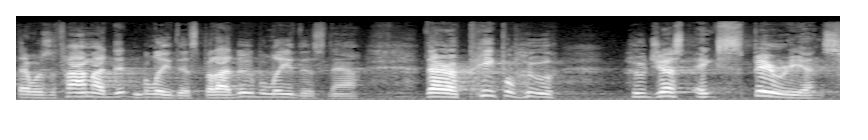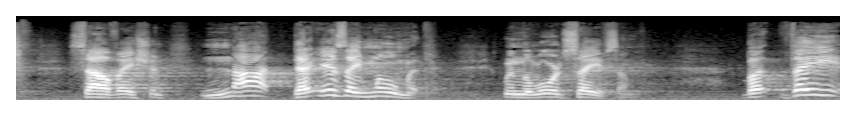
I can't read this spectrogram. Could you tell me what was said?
there was a time I didn't believe this, but I do believe this now. There are people who, who just experience salvation. Not, there is a moment when the Lord saves them, but they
